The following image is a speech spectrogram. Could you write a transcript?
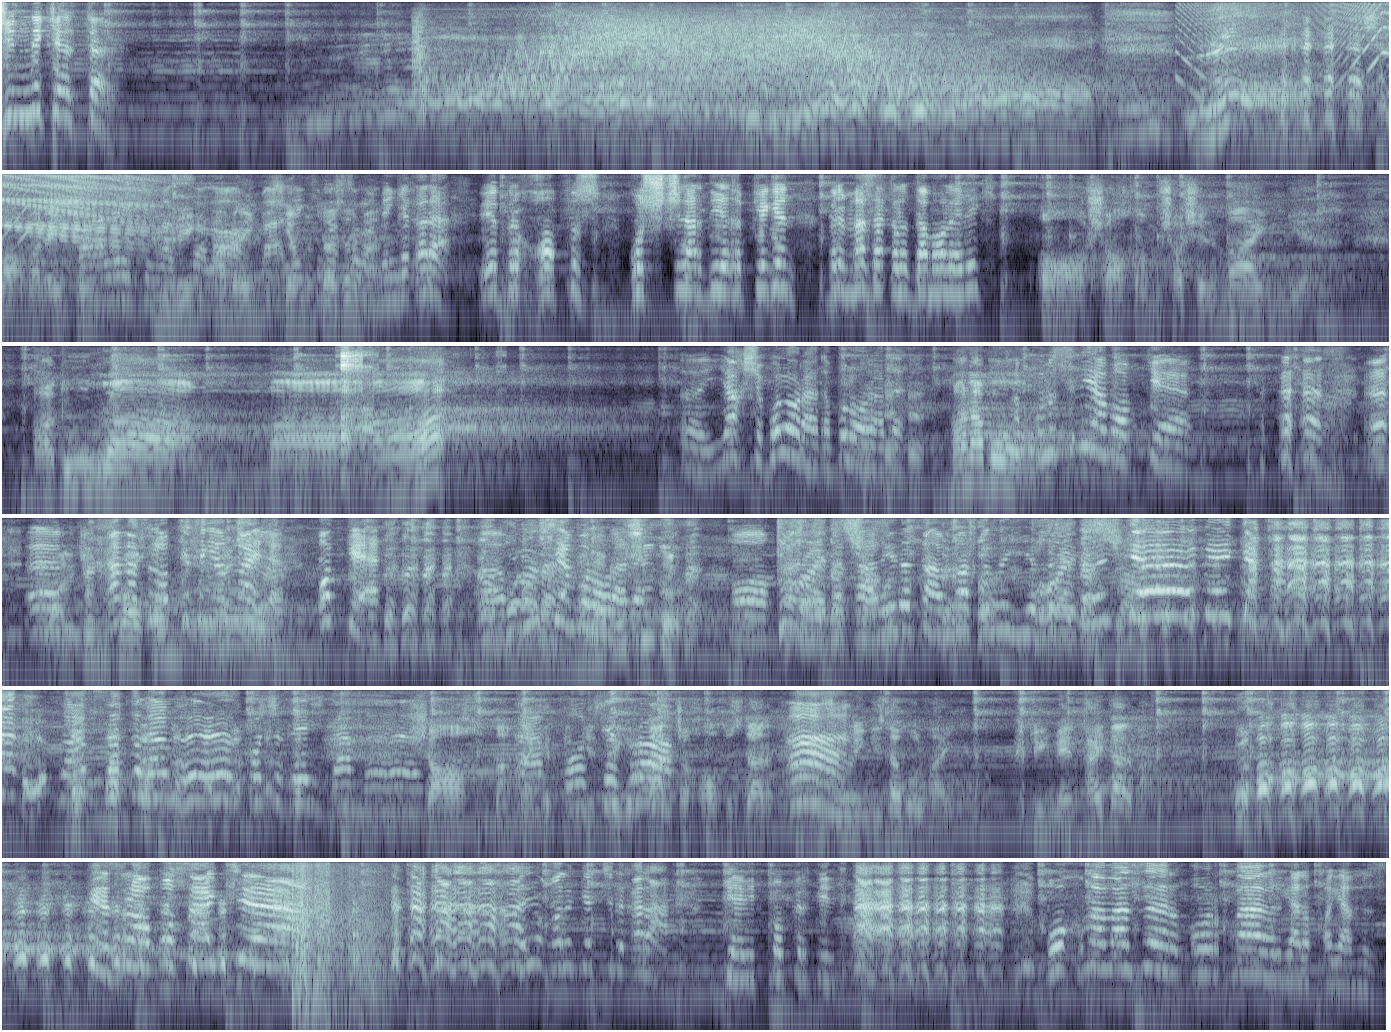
jinni keltir. Assalomu alaykum. Menga qara? E bir hofiz qo'shiqchilarni yig'ib kelgan bir maza qilib dam olaylik. O shohim shoshilmang. Badura ma yaxshi bo'laveradi bo'laveradi. Mana bu. Bunisini ham olib kel balkim hammasini olib kelsang ham mayli olib kel bunisi ham bo'laveradi. shundir. To'g'ri aytasiz hammasini maqsad qilamiz qo'shiq eshitamiz shoh mamlakatingizdagi barcha hofizlar huzuringizda bo'lg'ay kuting men qaytarman tezroq bo'lsangchi? devik bo'lib kirib ketdi qo'rqma vazir qo'rqma o'rganib qolganmiz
